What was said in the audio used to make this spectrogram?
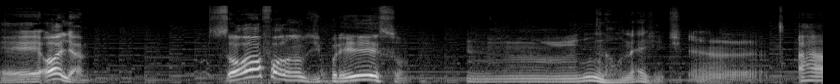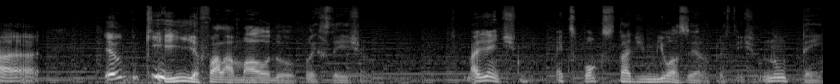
É, olha. Só falando de preço. Hum, não, né, gente? Ah, ah, eu queria falar mal do PlayStation. Mas, gente, Xbox tá de mil a zero no PlayStation. Não tem.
